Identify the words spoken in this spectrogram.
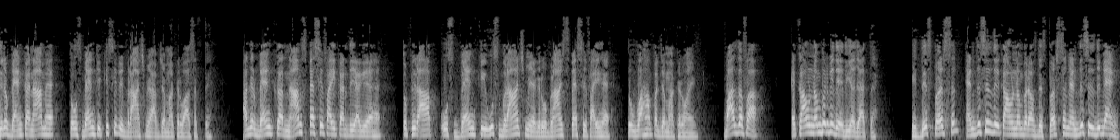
صرف بینک کا نام ہے تو اس بینک کی کسی بھی برانچ میں آپ جمع کروا سکتے اگر بینک کا نام اسپیسیفائی کر دیا گیا ہے تو پھر آپ اس بینک کی اس برانچ میں اگر وہ برانچ اسپیسیفائی ہے تو وہاں پر جمع کروائیں بعض دفعہ اکاؤنٹ نمبر بھی دے دیا جاتا ہے this person and this is the account number of this person and this is the bank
